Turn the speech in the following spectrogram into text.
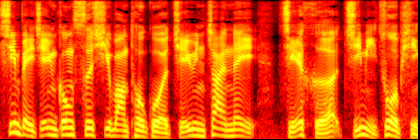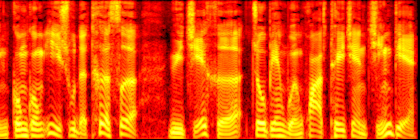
新北捷运公司希望透过捷运站内结合吉米作品、公共艺术的特色，与结合周边文化推荐景点，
